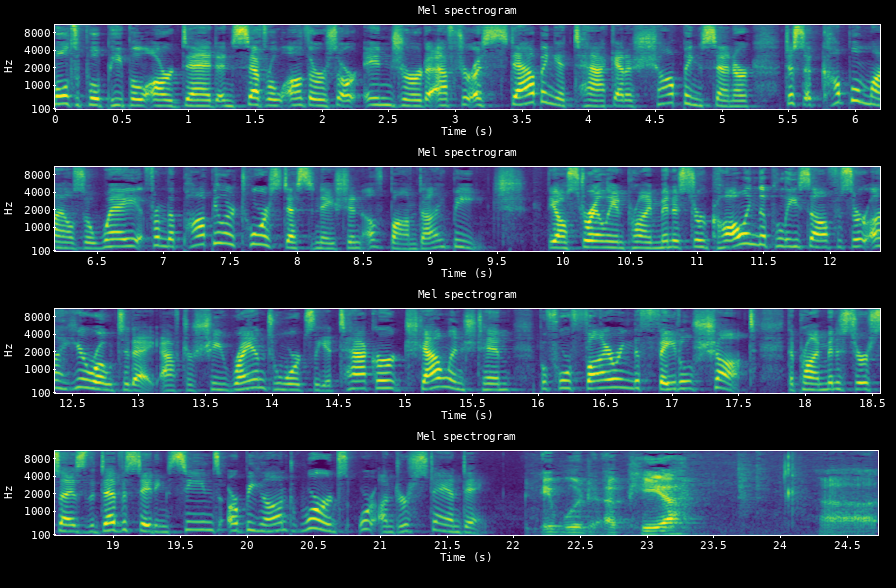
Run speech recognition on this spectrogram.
Multiple people are dead and several others are injured after a stabbing attack at a shopping center just a couple miles away from the popular tourist destination of Bondi Beach. The Australian Prime Minister calling the police officer a hero today after she ran towards the attacker, challenged him before firing the fatal shot. The Prime Minister says the devastating scenes are beyond words or understanding. It would appear uh,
